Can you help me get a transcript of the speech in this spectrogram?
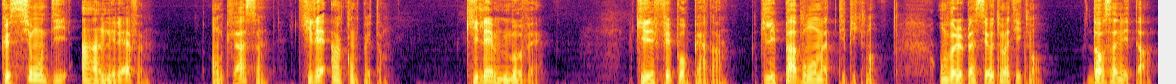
que si on dit à un élève en classe qu'il est incompétent, qu'il est mauvais, qu'il est fait pour perdre, qu'il n'est pas bon en maths typiquement, on va le placer automatiquement dans un état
